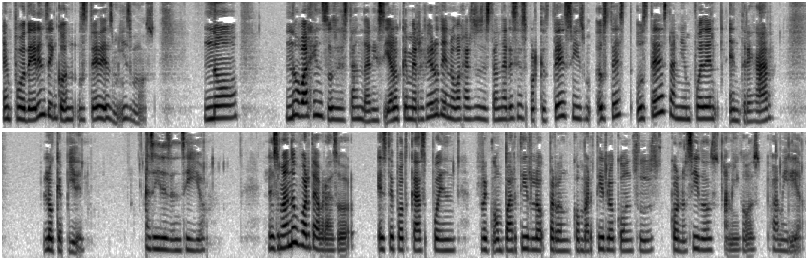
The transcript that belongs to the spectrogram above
Empodérense con ustedes mismos. No, no bajen sus estándares. Y a lo que me refiero de no bajar sus estándares es porque ustedes mismos, ustedes, ustedes también pueden entregar lo que piden. Así de sencillo. Les mando un fuerte abrazo. Este podcast pueden recompartirlo, perdón, compartirlo con sus conocidos, amigos, familia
